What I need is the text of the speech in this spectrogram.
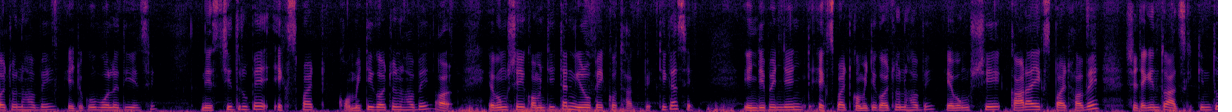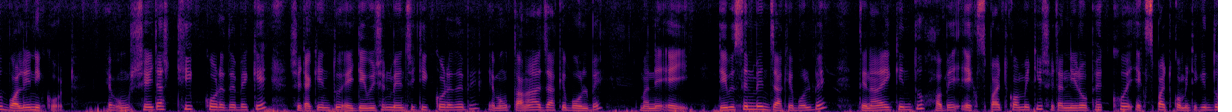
গঠন হবে, এটুকু বলে দিয়েছে। নিশ্চিত রূপে এক্সপার্ট কমিটি গঠন হবে এবং সেই কমিটিটা নিরপেক্ষ থাকবে, ঠিক আছে? ইন্ডিপেন্ডেন্ট এক্সপার্ট কমিটি গঠন হবে, এবং সে কারা এক্সপার্ট হবে, সেটা কিন্তু আজকে কিন্তু বলেনি কোর্ট এবং সেটা ঠিক করে দেবে কে, সেটা কিন্তু এই ডিভিশন বেঞ্চই ঠিক করে দেবে, এবং তারা যাকে বলবে মানে এই ডিভিশন বেঞ্চ যাকে বলবে, তেনারাই কিন্তু হবে এক্সপার্ট কমিটি সেটা নিরপেক্ষ এক্সপার্ট কমিটি কিন্তু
